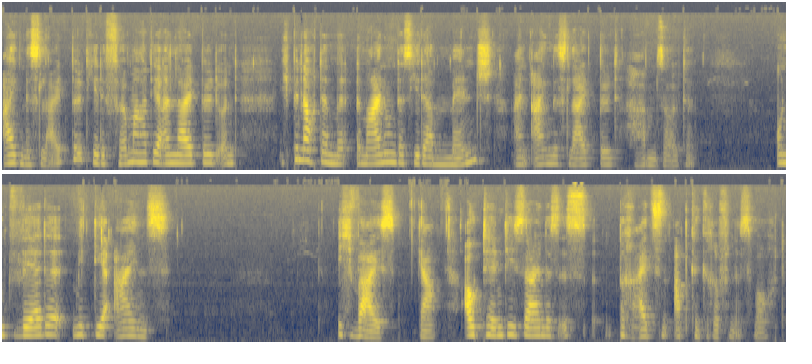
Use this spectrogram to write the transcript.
eigenes Leitbild. Jede Firma hat ja ein Leitbild und ich bin auch der Meinung, dass jeder Mensch ein eigenes Leitbild haben sollte. Und werde mit dir eins. Ich weiß, ja, authentisch sein, das ist bereits ein abgegriffenes Wort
